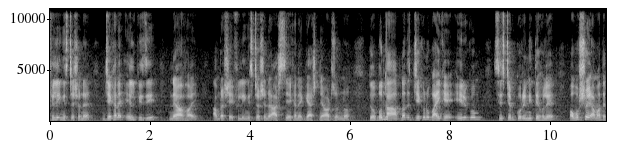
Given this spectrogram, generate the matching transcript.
ফিলিং স্টেশনে যেখানে এলপিজি নেওয়া হয়। আমরা সেই ফিলিং স্টেশনে আসছি এখানে গ্যাস নেওয়ার জন্য। তো বন্ধু, আপনাদের যে কোনো বাইকে এরকম সিস্টেম করে নিতে হলে অবশ্যই আমাদের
